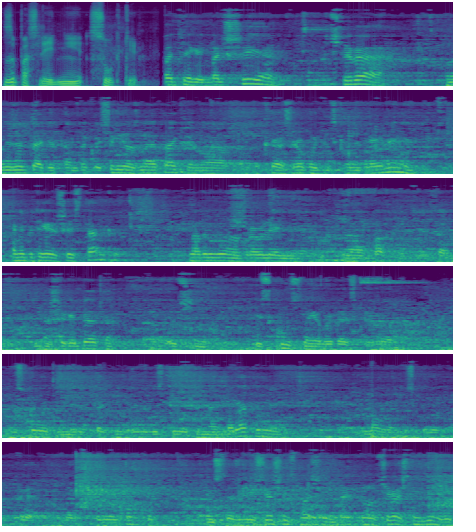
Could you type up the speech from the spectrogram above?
за последние сутки. Потери большие. Вчера в результате там такой серьезной атаки на как раз Работинском направлении они потеряли 6 танков, на другом направлении, на Бахмуте, там наши ребята очень искусные, я бы так сказал, беспилотными, такими беспилотными аппаратами, новые беспилотные аппараты, уничтожили еще шесть машин, поэтому вчерашний день вот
